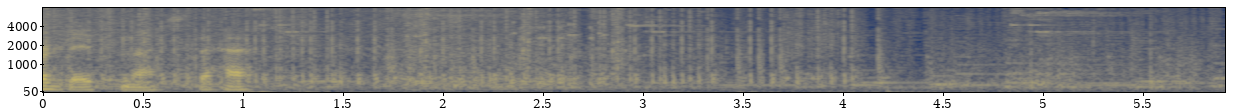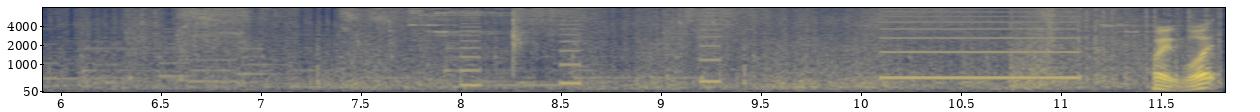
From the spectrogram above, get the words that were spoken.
Birdie's nice to have. Wait, what?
